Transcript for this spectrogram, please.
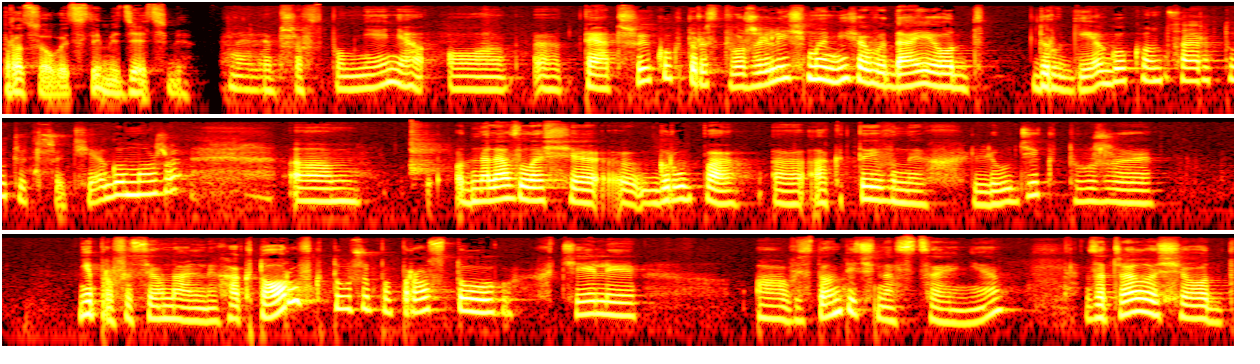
pracować z tymi dziećmi. Najlepsze wspomnienia o teatrzyku, który stworzyliśmy, mi się wydaje, od drugiego koncertu, czy trzeciego może. Odnalazła się grupa aktywnych ludzi, którzy, nieprofesjonalnych aktorów, którzy po prostu chcieli wystąpić na scenie. Zaczęło się od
